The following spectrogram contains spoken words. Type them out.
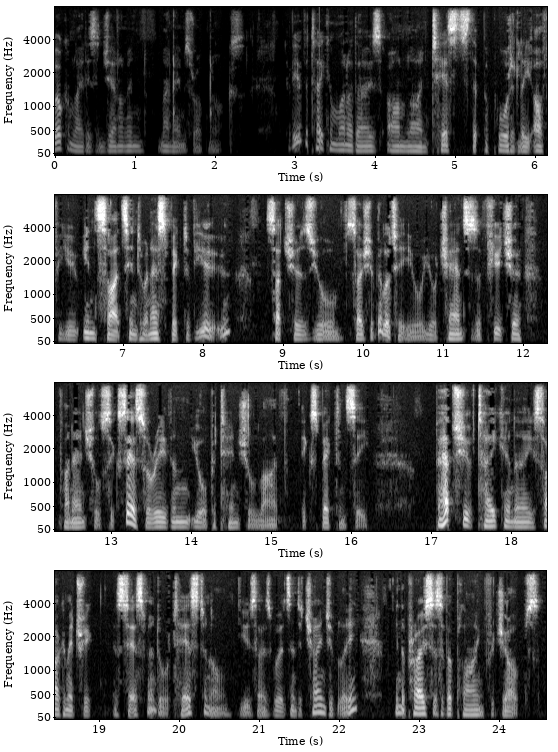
Welcome ladies and gentlemen, my name is Rob Knox. Have you ever taken one of those online tests that purportedly offer you insights into an aspect of you, such as your sociability or your chances of future financial success or even your potential life expectancy? Perhaps you've taken a psychometric assessment or test, and I'll use those words interchangeably, in the process of applying for jobs.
